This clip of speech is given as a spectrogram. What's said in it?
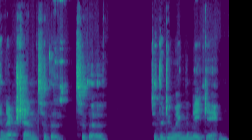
connection to the to the to the doing, the making.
